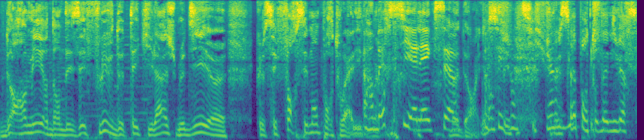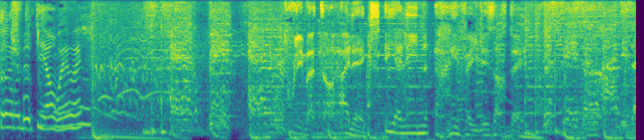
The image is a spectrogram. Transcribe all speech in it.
dormir dans des effluves de tequila? Je me dis euh, que c'est forcément pour toi, Aline. Ah merci Alex. Bah, de rien, Oh, c'est gentil. Tu fais ça pour ton anniversaire là, Je veux bientôt? bien, ouais, ouais. Tous les matins, Alex et Aline réveillent les Ardennes. De 6h à 10h,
